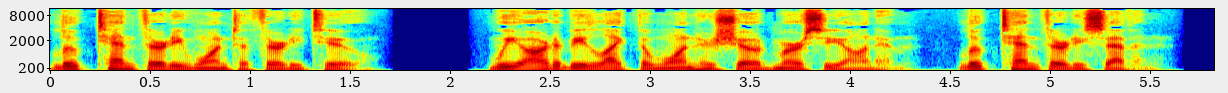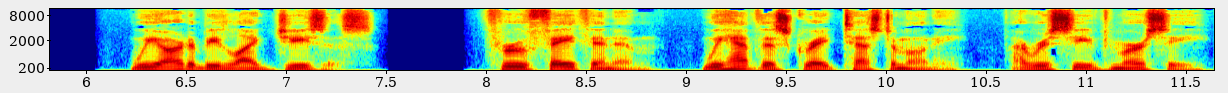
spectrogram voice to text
Luke 10:31 32. We are to be like the one who showed mercy on him. Luke 10:37. We are to be like Jesus. Through faith in him, we have this great testimony, I received mercy,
